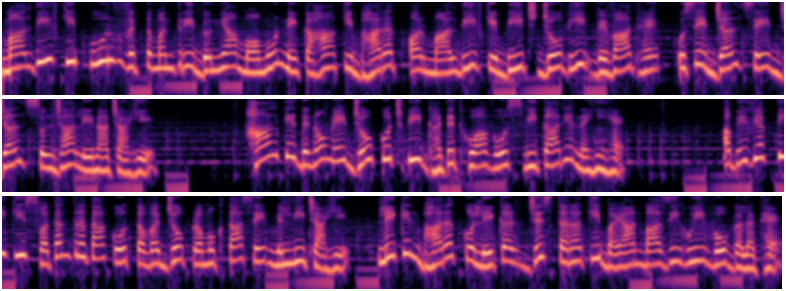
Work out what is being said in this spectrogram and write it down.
मालदीव की पूर्व वित्त मंत्री दुनिया मोमून ने कहा कि भारत और मालदीव के बीच जो भी विवाद है, उसे जल्द से जल्द सुलझा लेना चाहिए। हाल के दिनों में जो कुछ भी घटित हुआ वो स्वीकार्य नहीं है। अभिव्यक्ति की स्वतंत्रता को तवज्जो प्रमुखता से मिलनी चाहिए, लेकिन भारत को लेकर जिस तरह की बयानबाजी हुई वो गलत है।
